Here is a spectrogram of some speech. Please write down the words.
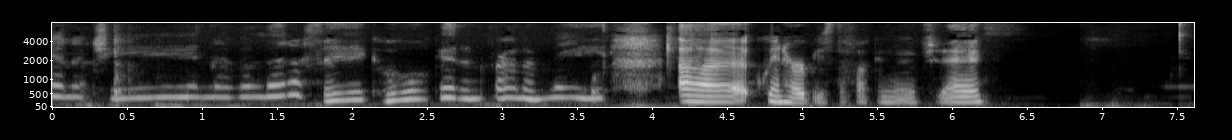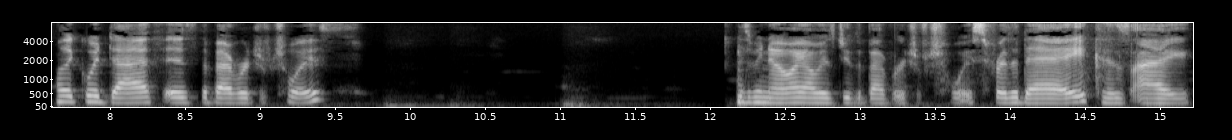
energy, never let a fake hole get in front of me. Uh, Queen Herbie's the fucking move today. Liquid Death is the beverage of choice. As we know, I always do the beverage of choice for the day because I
